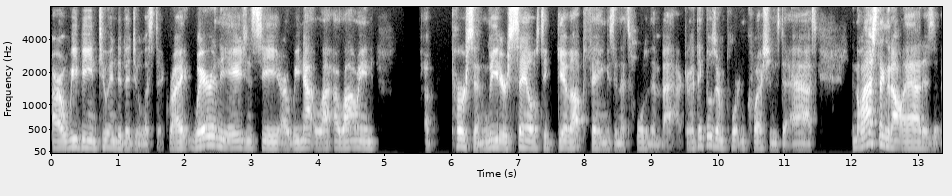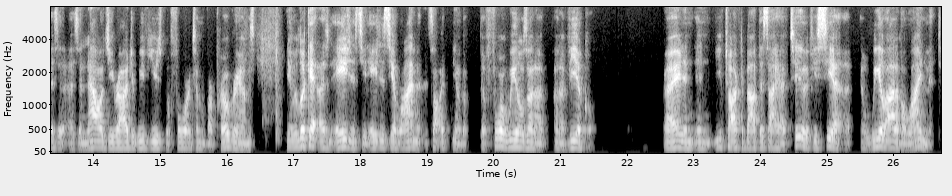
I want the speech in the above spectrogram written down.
are we being too individualistic, right? Where in the agency are we not allowing a person, leader, sales to give up things and that's holding them back? And I think those are important questions to ask. And the last thing that I'll add is as, as an analogy, Roger, we've used before in some of our programs. You know, we look at as an agency, an agency alignment. It's all like you know the, the four wheels on a on a vehicle, right? And and you've talked about this. I have too. If you see a, a wheel out of alignment,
